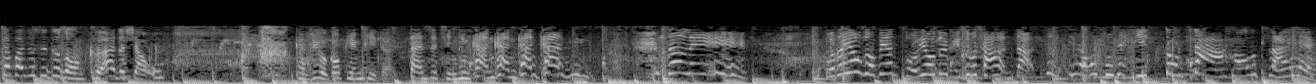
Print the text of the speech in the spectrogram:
再不然就是这种可爱的小屋，感觉有够偏僻的。但是请听看看看看，这里，我的右手边左右对比是不是差很大？这里竟然会出现一栋大豪宅耶！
